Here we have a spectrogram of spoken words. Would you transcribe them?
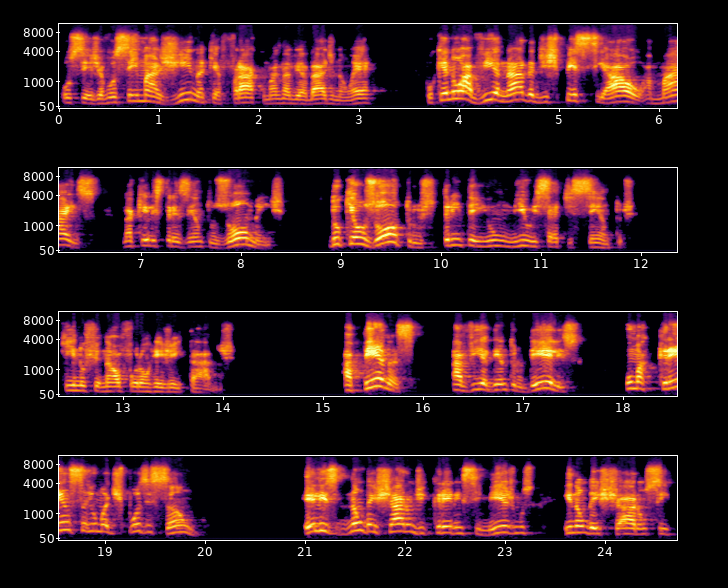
Ou seja, você imagina que é fraco, mas na verdade não é. Porque não havia nada de especial a mais naqueles 300 homens do que os outros 31.700 que no final foram rejeitados. Apenas havia dentro deles uma crença e uma disposição. Eles não deixaram de crer em si mesmos e não deixaram-se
